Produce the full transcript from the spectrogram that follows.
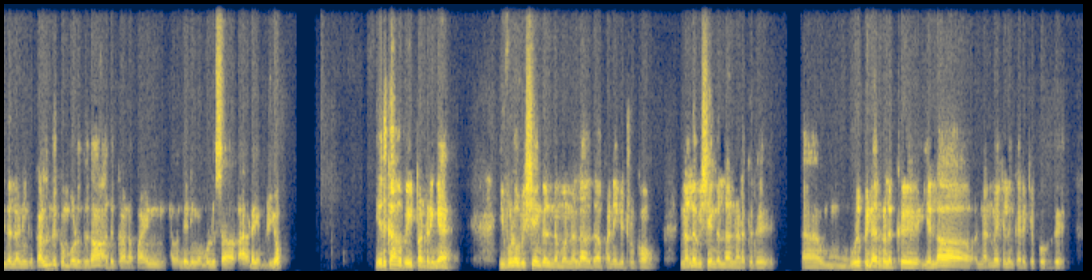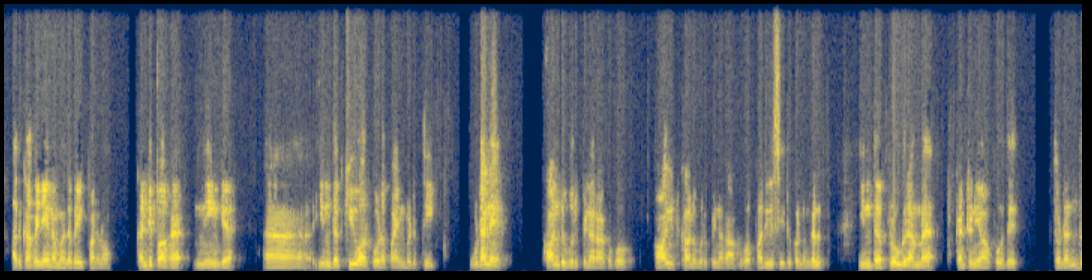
இதுல நீங்க கலந்துக்கும் பொழுதுதான் அதுக்கான பயன் வந்து நீங்க முழுசா அடைய முடியும். எதுக்காக வெயிட் பண்றீங்க? இவ்வளவு விஷயங்கள் நம்ம நல்லா இதா பண்ணிக்கிட்டு இருக்கோம். நல்ல விஷயங்கள்லாம் நடக்குது. உறுப்பினர்களுக்கு எல்லா நன்மைகளும் கிடைக்க போகுது. அதுக்காக ஏன் நம்ம அதை வெயிட் பண்ணணும்? கண்டிப்பாக நீங்க இந்த கியூஆர் கோடை பயன்படுத்தி உடனே ஆண்டு உறுப்பினராகவோ ஆயுட்கால உறுப்பினராகவோ பதிவு செய்து கொள்ளுங்கள். இந்த ப்ரோக்ராம கண்டினியூ ஆக போது தொடர்ந்து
